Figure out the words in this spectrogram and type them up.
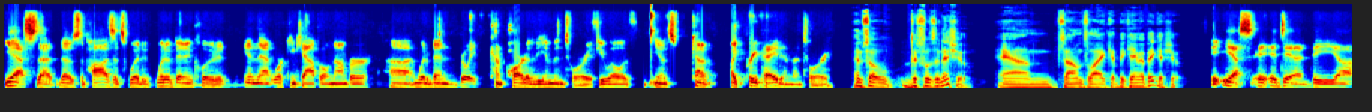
Yes, that those deposits would would have been included in that working capital number. Uh, would have been really kind of part of the inventory, if you will. If, you know, it's kind of like prepaid inventory. And so this was an issue, and sounds like it became a big issue. It, yes, it, it, did. The uh,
